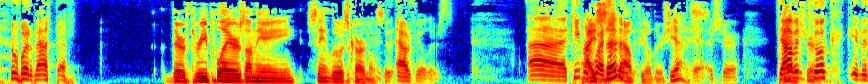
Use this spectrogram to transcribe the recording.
what about them? There are three players on the St. Louis Cardinals. Outfielders. Uh, keeper I question. said outfielders, yes. Yeah, sure. Dalvin sure. Cook in the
